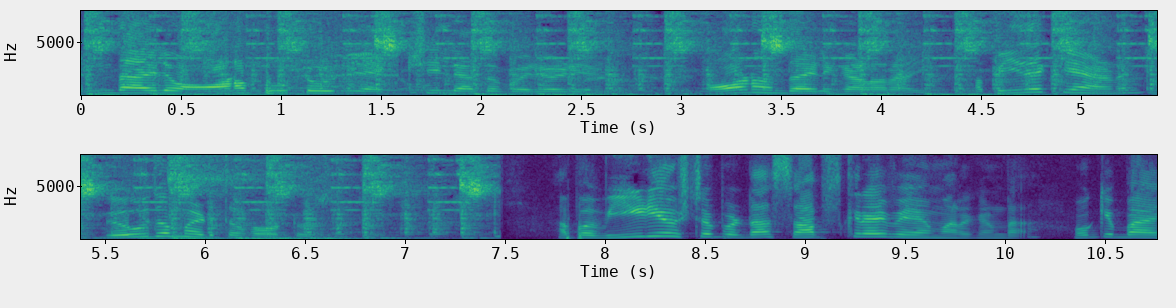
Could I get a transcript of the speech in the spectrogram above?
എന്തായാലും ഓണപ്പൂട്ട് ഒരു രക്ഷയില്ലാത്ത പരിപാടിയാണ്. ഓണം എന്തായാലും കളറായി. അപ്പോൾ ഇതൊക്കെയാണ് ഗൗതം എടുത്ത ഫോട്ടോസ് അപ്പോൾ വീഡിയോ ഇഷ്ടപ്പെട്ടാൽ സബ്സ്ക്രൈബ് ചെയ്യാൻ മറക്കണ്ട. ഓക്കെ ബൈ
